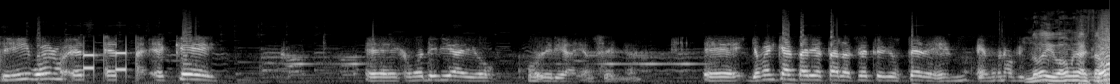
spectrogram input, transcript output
Sí, bueno, era- era- es que, eh, ¿cómo diría yo? ¿Cómo diría yo, señor? Eh, yo me encantaría estar al frente de ustedes en, en una oficina. No, y vamos a estar No.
